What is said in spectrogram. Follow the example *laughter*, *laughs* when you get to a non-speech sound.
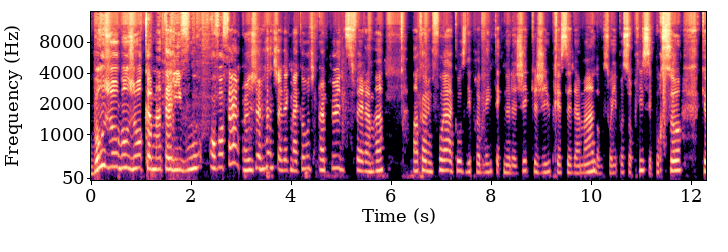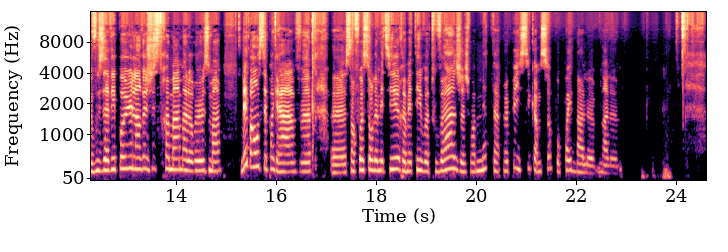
Bonjour, bonjour, comment allez-vous? On va faire un jeu lunch avec ma coach un peu différemment. Encore une fois, à cause des problèmes technologiques que j'ai eu précédemment. Donc, soyez pas surpris. C'est pour ça que vous n'avez pas eu l'enregistrement, malheureusement. Mais bon, c'est pas grave. Euh, 100 fois sur le métier, remettez votre ouvrage. Je vais me mettre un peu ici comme ça pour pas être dans le, dans le,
